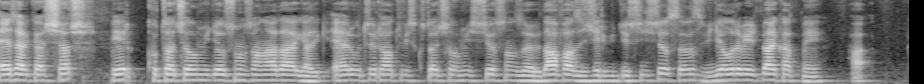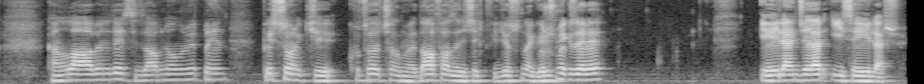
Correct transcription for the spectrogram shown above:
Evet arkadaşlar bir kutu açılım videosunun sonuna daha geldik. Eğer bu tür Hot Wheels kutu açılımı istiyorsanız ve daha fazla içerik videosu istiyorsanız videoları beğenip like atmayı, ha, kanala abone değilseniz abone olmayı unutmayın. Bir sonraki kutu açılımı ve daha fazla içerik videosunda görüşmek üzere. İyi eğlenceler, iyi seyirler.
